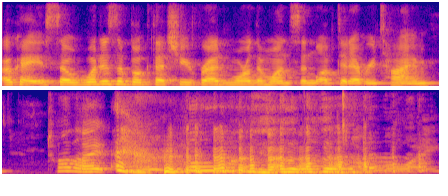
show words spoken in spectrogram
okay, so what is a book that you've read more than once and loved it every time? Twilight. Oh boy.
